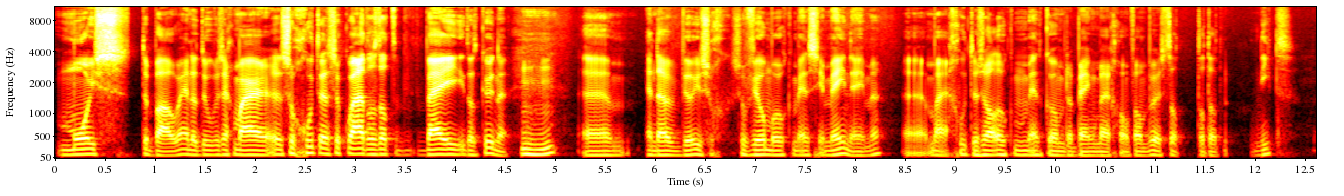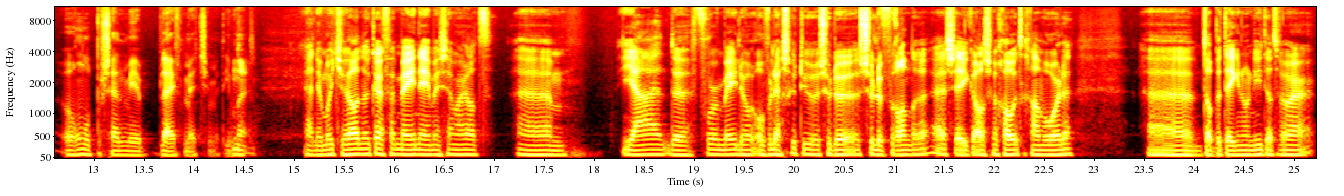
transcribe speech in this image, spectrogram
moois te bouwen. En dat doen we zeg maar zo goed en zo kwaad als dat wij dat kunnen. Mhm. Ehm, en daar wil je zo, zoveel mogelijk mensen in meenemen. Maar goed, er zal ook een moment komen, daar ben ik mij gewoon van bewust, dat dat, dat niet 100% meer blijft matchen met iemand. Nee. Ja, nu moet je wel ook even meenemen, zeg maar, dat ehm, ja, de formele overlegstructuren zullen, zullen veranderen. Hè, zeker als we groter gaan worden. Eh, dat betekent nog niet dat we maar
